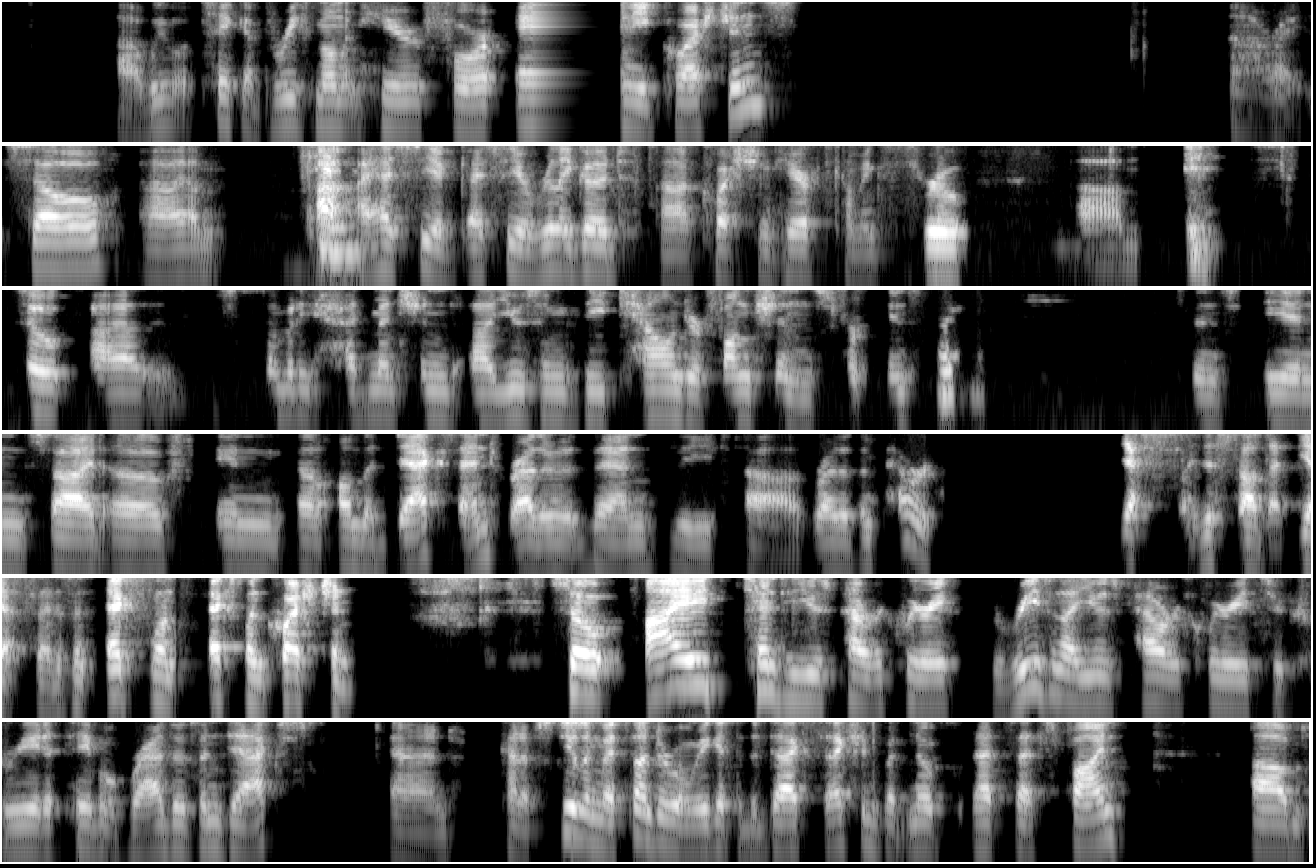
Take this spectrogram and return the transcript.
Uh, we will take a brief moment here for any questions. All right, so um, I see a I see a really good uh, question here coming through. Um, so uh, somebody had mentioned uh, using the calendar functions, for instance, inside of in uh, on the DAX end rather than the rather than Power. Yes, I just saw that. Yes, that is an excellent excellent question. So I tend to use Power Query. The reason I use Power Query to create a table rather than DAX, and kind of stealing my thunder when we get to the DAX section, but no, that's that's fine. Um,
